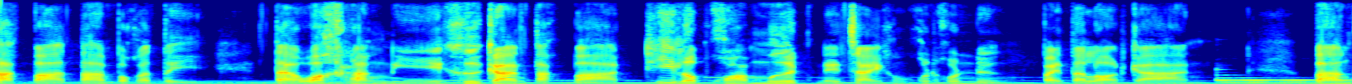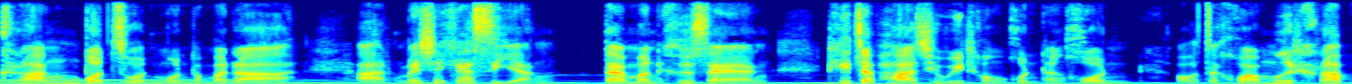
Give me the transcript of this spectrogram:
ตักบาตรตามปกติ แต่ว่าครั้งนี้คือการตักบาตรที่ลบความมืดในใจของคนคนหนึ่งไปตลอดกาล บางครั้งบทสวดมนต์ธรรมดาอาจไม่ใช่แค่เสียง แต่มันคือแสงที่จะพาชีวิตของคนทั้งคนออกจากความมืดครับ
